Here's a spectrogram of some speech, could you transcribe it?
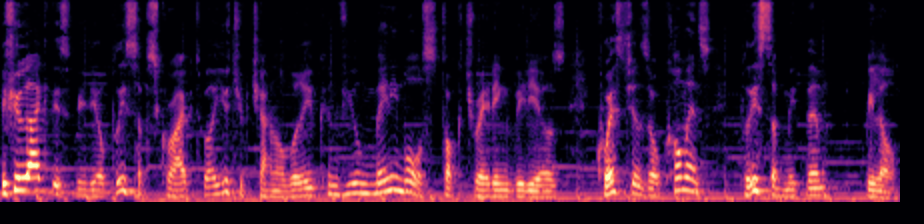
If you like this video, please subscribe to our YouTube channel where you can view many more stock trading videos. Questions or comments, please submit them below.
